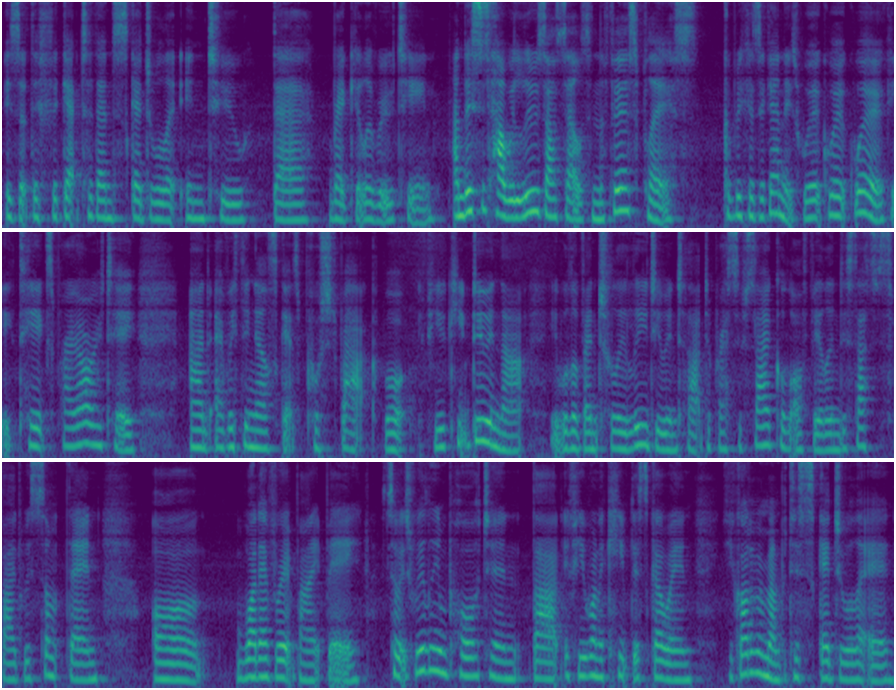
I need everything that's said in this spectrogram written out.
is that they forget to then schedule it into their regular routine. And this is how we lose ourselves in the first place. Because again, it's work, work, work. It takes priority and everything else gets pushed back. But if you keep doing that, it will eventually lead you into that depressive cycle of feeling dissatisfied with something or whatever it might be. So it's really important that if you want to keep this going, you've got to remember to schedule it in.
